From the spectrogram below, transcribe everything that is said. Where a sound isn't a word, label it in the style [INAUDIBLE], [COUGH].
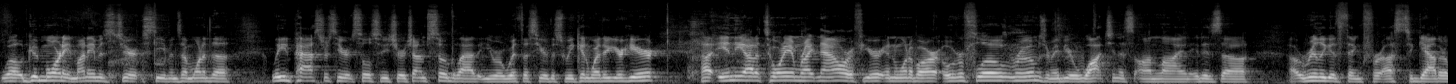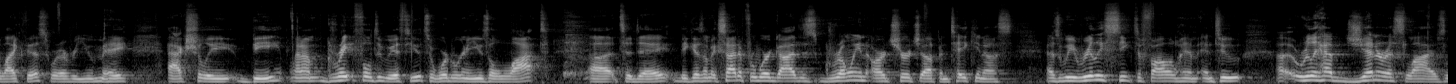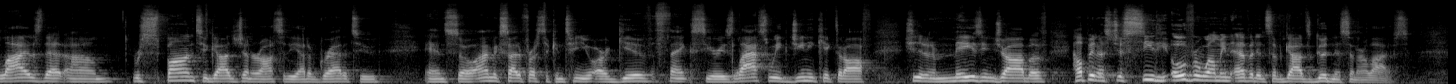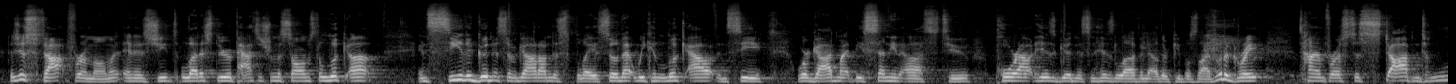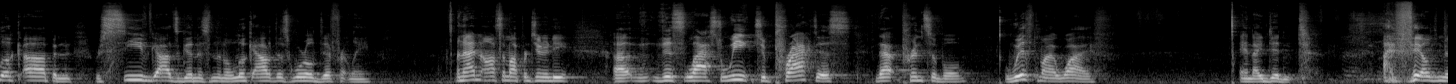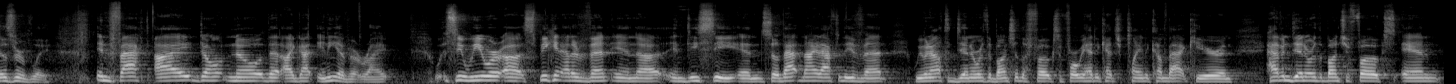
Well, good morning. My name is Jarrett Stevens. I'm one of the lead pastors here at Soul City Church. I'm so glad that you are with us here this weekend, whether you're here uh, in the auditorium right now or if you're in one of our overflow rooms or maybe you're watching us online. It is uh, a really good thing for us to gather like this, wherever you may actually be. And I'm grateful to be with you. It's a word we're going to use a lot uh, today because I'm excited for where God is growing our church up and taking us as we really seek to follow Him and to uh, really have generous lives, lives that um, respond to God's generosity out of gratitude. And so I'm excited for us to continue our Give Thanks series. Last week, Jeanne kicked it off. She did an amazing job of helping us just see the overwhelming evidence of God's goodness in our lives. To just stop for a moment, and as she led us through a passage from the Psalms, to look up and see the goodness of God on display so that we can look out and see where God might be sending us to pour out His goodness and His love into other people's lives. What a great time for us to stop and to look up and receive God's goodness and then to look out at this world differently. And I had an awesome opportunity uh, this last week to practice that principle with my wife, and I didn't. I [LAUGHS] failed miserably. In fact, I don't know that I got any of it right. See, we were uh, speaking at an event in, uh, in DC, and so that night after the event, we went out to dinner with a bunch of the folks before we had to catch a plane to come back here, and having dinner with a bunch of folks. And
